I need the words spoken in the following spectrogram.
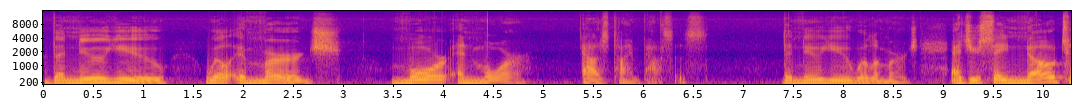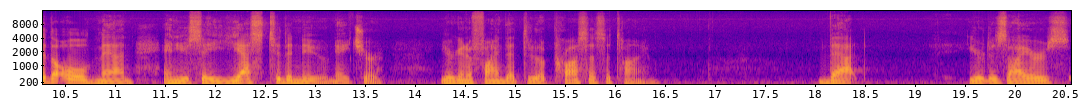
the new you will emerge more and more as time passes the new you will emerge. As you say no to the old man and you say yes to the new nature, you're going to find that through a process of time, that your desires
